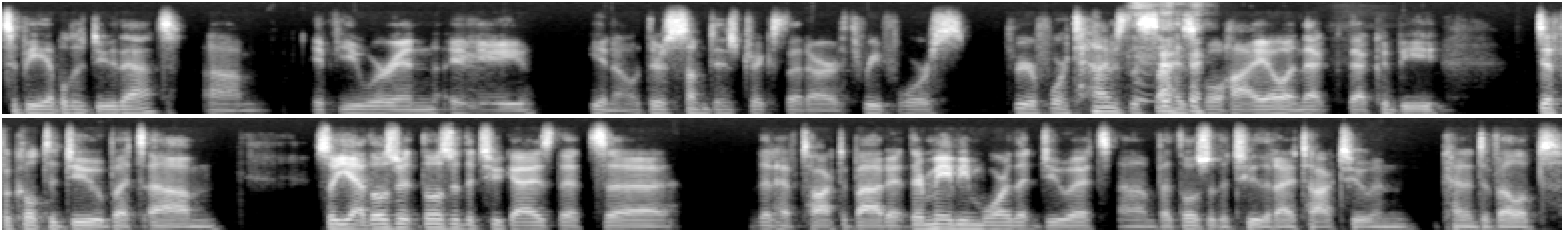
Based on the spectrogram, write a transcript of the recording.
to be able to do that. Um, if you were in a you know there's some districts that are three fourths three or four times the size of ohio and that that could be difficult to do but um so yeah those are those are the two guys that uh that have talked about it. There may be more that do it um, but those are the two that i talked to and kind of developed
